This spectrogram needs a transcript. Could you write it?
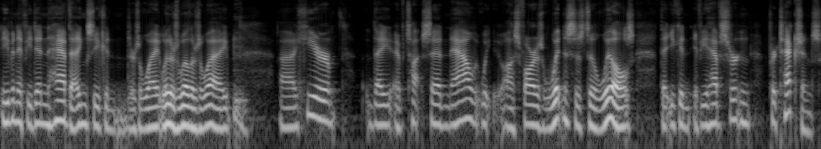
even if you didn't have that, you can see you can. There's a way. Well, there's a will. There's a way. Uh, here, they have ta said now, we, as far as witnesses to wills, that you can, if you have certain protections,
